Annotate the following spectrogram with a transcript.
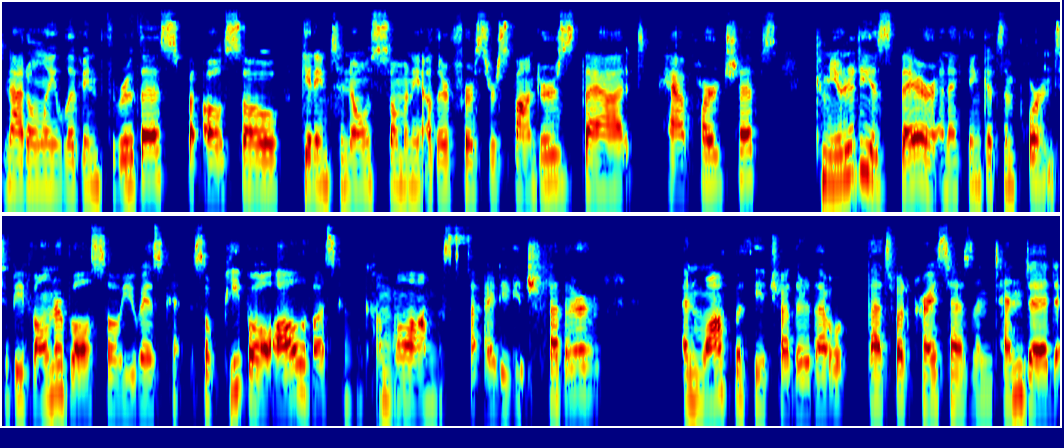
not only living through this, but also getting to know so many other first responders that have hardships. Community is there, and I think it's important to be vulnerable so you guys can, so people, all of us, can come alongside each other and walk with each other. That that's what Christ has intended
